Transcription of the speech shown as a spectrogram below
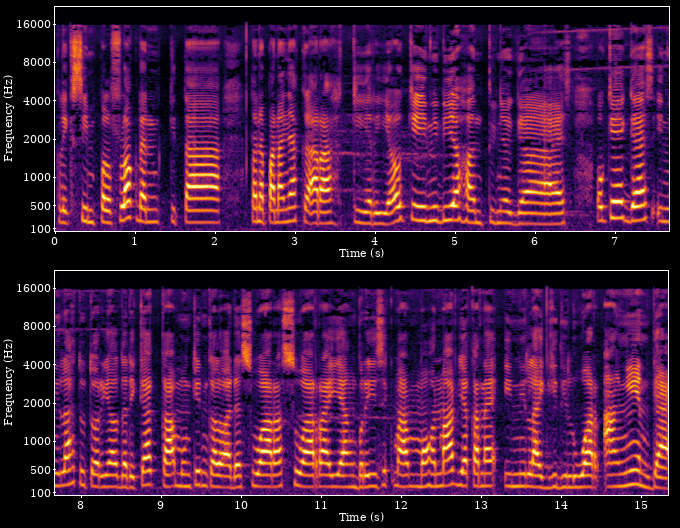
klik simple vlog dan kita tanda panahnya ke arah kiri. Oke, ini dia hantunya guys. Oke guys, inilah tutorial dari kakak. Mungkin kalau ada suara-suara yang berisik, ma mohon maaf ya karena ini lagi di luar angin guys.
